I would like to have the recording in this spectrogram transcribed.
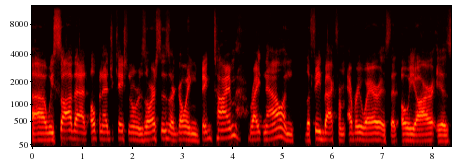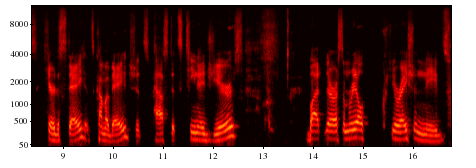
Uh, we saw that open educational resources are going big time right now, and the feedback from everywhere is that OER is here to stay. It's come of age, it's past its teenage years, but there are some real curation needs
